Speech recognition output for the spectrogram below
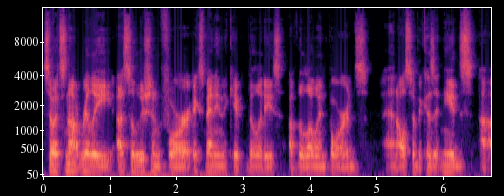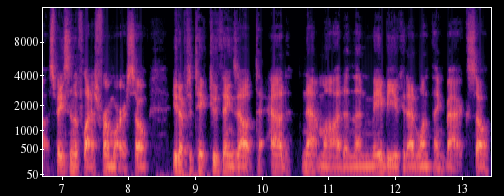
So it's not really a solution for expanding the capabilities of the low end boards, and also because it needs uh, space in the Flash firmware. So you'd have to take two things out to add NatMod, and then maybe you could add one thing back. So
